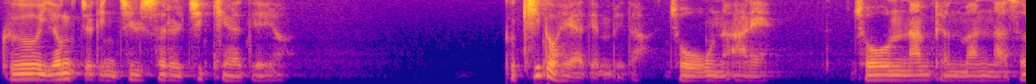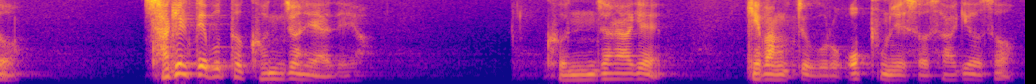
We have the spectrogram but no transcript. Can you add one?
그 영적인 질서를 지켜야 돼요. 그 기도해야 됩니다. 좋은 아내, 좋은 남편 만나서 사귈 때부터 건전해야 돼요. 건전하게 개방적으로 오픈해서 사귀어서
